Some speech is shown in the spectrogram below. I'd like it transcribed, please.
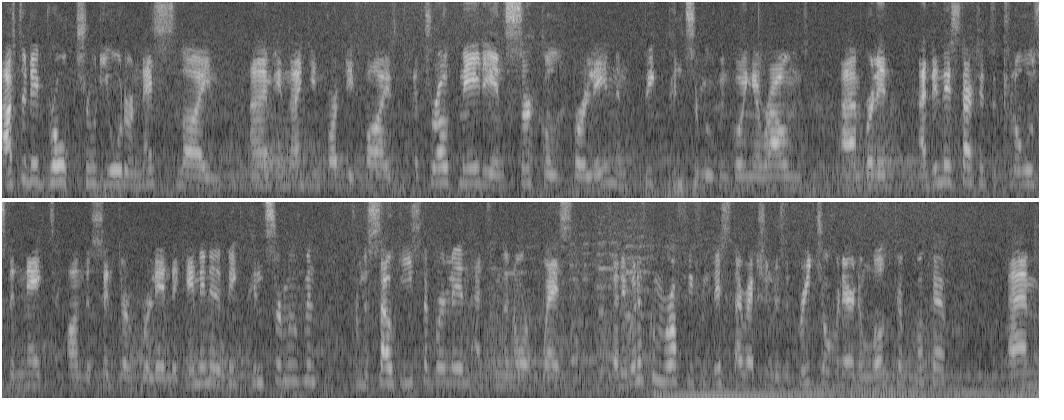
After they broke through the Oder-Neisse line um, in 1945, uh, throughout May they encircled Berlin and big pincer movement going around um, Berlin. And then they started to close the net on the center of Berlin. They came in in a big pincer movement from the southeast of Berlin and from the northwest. So they would have come roughly from this direction. There's a bridge over there, in the Moltkebrücke, um,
